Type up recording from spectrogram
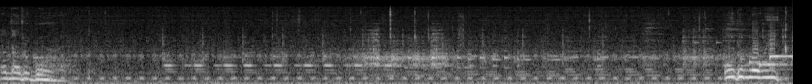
Another world. Oh, the mommy.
